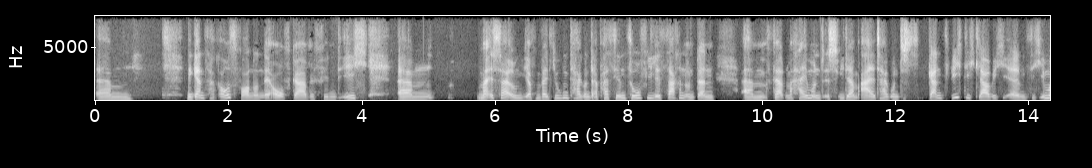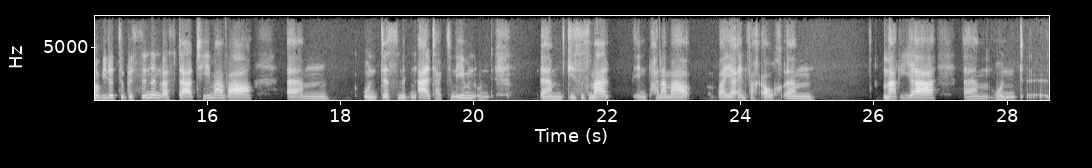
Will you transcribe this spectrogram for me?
ähm, eine ganz herausfordernde Aufgabe, finde ich. Ähm, man ist da irgendwie auf dem Weltjugendtag und da passieren so viele Sachen und dann ähm, fährt man heim und ist wieder im Alltag. Und es ist ganz wichtig, glaube ich, ähm, sich immer wieder zu besinnen, was da Thema war. Ähm, und das mit in den Alltag zu nehmen. Und ähm, dieses Mal in Panama war ja einfach auch ähm, Maria ähm, und äh,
